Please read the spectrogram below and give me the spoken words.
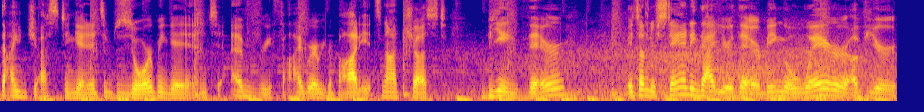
digesting it. It's absorbing it into every fiber of your body. It's not just being there. It's understanding that you're there, being aware of your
